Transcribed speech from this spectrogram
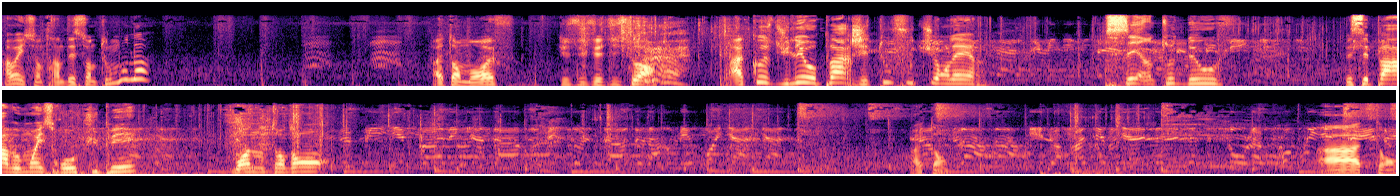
Ah ouais ils sont en train de descendre tout le monde là. Attends mon ref Qu'est-ce que c'est cette histoire? À cause du léopard j'ai tout foutu en l'air. C'est un truc de ouf. Mais c'est pas grave au moins ils seront occupés. Moi en attendant Attends Attends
